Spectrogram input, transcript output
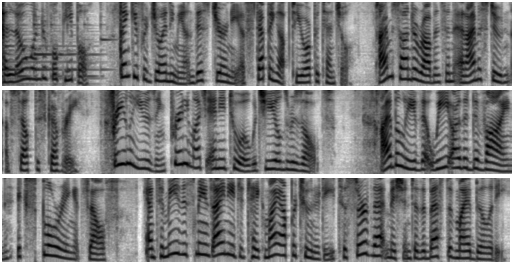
Hello, wonderful people. Thank you for joining me on this journey of stepping up to your potential. I'm Sonda Robinson, and I'm a student of self discovery, freely using pretty much any tool which yields results. I believe that we are the divine exploring itself. And to me, this means I need to take my opportunity to serve that mission to the best of my ability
